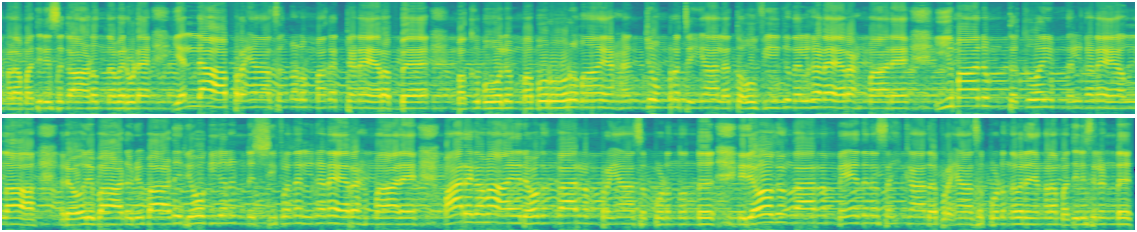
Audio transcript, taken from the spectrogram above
ഞങ്ങളെ മജ്ലിസ് കാണുന്നവരുടെ എല്ലാ പ്രയാസങ്ങളും അകറ്റണേ റബ്ബേ. മക്ബൂലും ഹജ്ജ് ഉംറ ചെയ്യാൻ തൗഫീഖ് നൽകണേ റഹ്മാനെ. ഈമാനും തഖ്വയും നൽകണേ അല്ല. ഒരുപാട് ഒരുപാട് രോഗികളുണ്ട് ശിഫ നൽകണേ റഹ്മാനെ. മാരകമായ രോഗം കാരണം പ്രയാസപ്പെടുന്നുണ്ട്. രോഗം കാരണം വേദന സഹിക്കാതെ പ്രയാസപ്പെടുന്നവർ ഞങ്ങളെ മജ്ലിസിലുണ്ട്.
